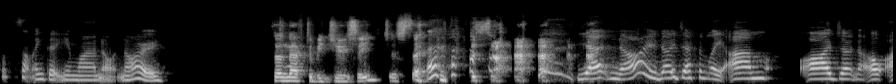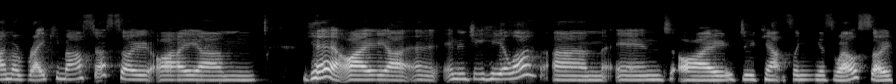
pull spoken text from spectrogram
what's something that you might not know? Doesn't have to be juicy, just. yeah, no, no, definitely. Um, I don't know. Oh, I'm a Reiki master, so I um, yeah, I uh, an energy healer, um, and I do counselling as well. So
